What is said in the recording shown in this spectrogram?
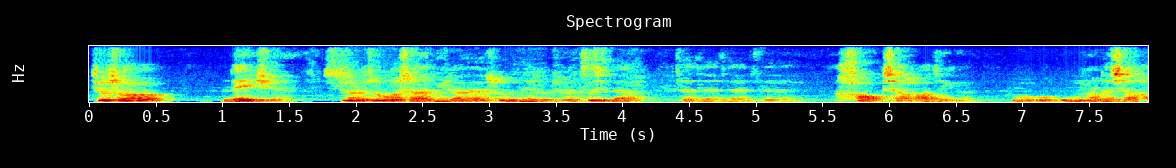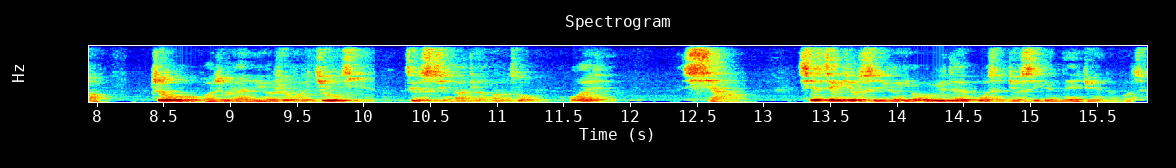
就说内卷，就是如果像你刚才说的那种，就是自己的在在在在耗消耗这个无无无用的消耗，就我就感觉有时候会纠结这个事情到底要不要做，我会想，其实这个就是一个犹豫的过程，就是一个内卷的过程，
